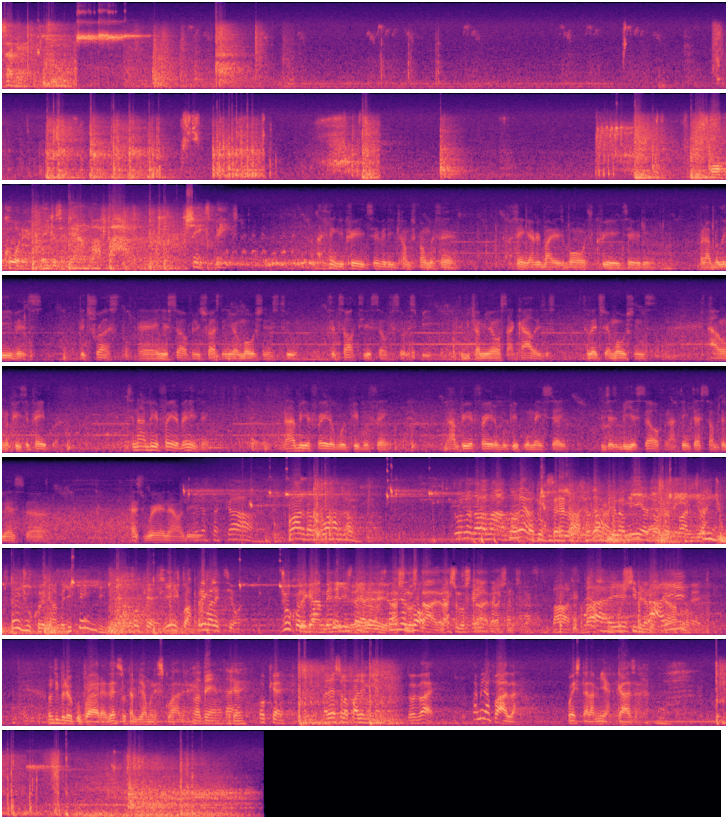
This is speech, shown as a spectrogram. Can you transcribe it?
seven, two. Fourth quarter, Lakers are down by five. Chase beat. I think your creativity comes from within. I think everybody is born with creativity, but I believe it's the trust in yourself and the trust in your emotions to, to talk to yourself, so to speak, to become your own psychologist, to let your emotions out on a piece of paper, to not be afraid of anything, not be afraid of what people think, not be afraid of what people may say, to just be yourself, and I think that's something that's uh, that's rare nowadays. Torna dalla mamma. Non è la tua sorella, dai. Anche la mia gioca meglio. Stai giù, stai giù con le gambe, difendi. Ok, vieni qua, prima lezione. Giù con le gambe e gli stai addosso. Ehi, Stai lascialo stare, lascialo stare, lascialo stare. Basta, basta, è Dai, impossibile dai. bloccarlo. Non ti preoccupare, adesso cambiamo le squadre. Va bene, dai. Ok? Ok, adesso la palla è mia. Dove vai? Dammi la palla. Questa è la mia casa.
